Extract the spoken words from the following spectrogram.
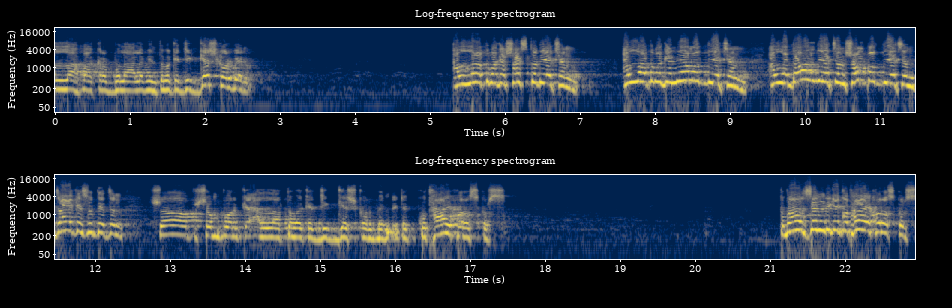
আল্লাহ পাক আলমিন তোমাকে জিজ্ঞেস করবেন, আল্লাহ তোমাকে স্বাস্থ্য দিয়েছেন, আল্লাহ তোমাকে নিয়ামত দিয়েছেন, আল্লাহ দন দিয়েছেন, সম্পদ দিয়েছেন, যা কিছু দিয়েছেন, সব সম্পর্কে আল্লাহ তোমাকে জিজ্ঞেস করবেন, এটা কোথায় খরচ করছে? তোমার জিন্দিগি কোথায় খরচ করছ?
